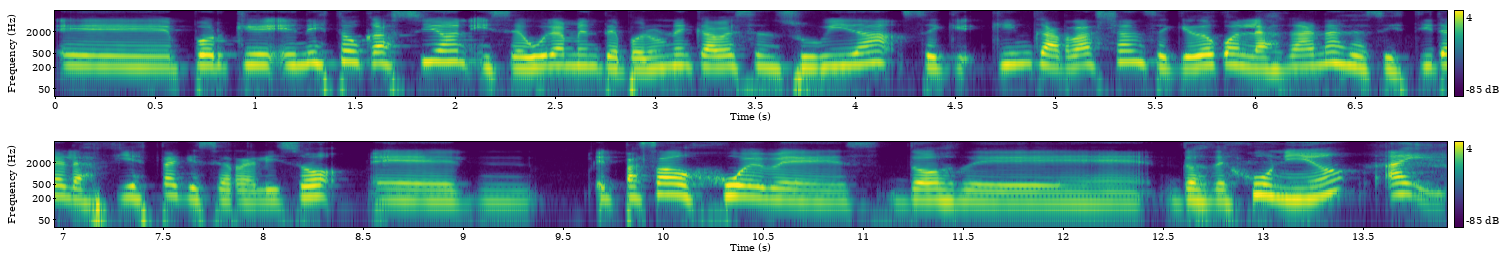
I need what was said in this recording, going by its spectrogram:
Eh, porque en esta ocasión, y seguramente por una cabeza en su vida, se Kim Kardashian se quedó con las ganas de asistir a la fiesta que se realizó eh, el pasado jueves 2 de, 2 de junio, Ay,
